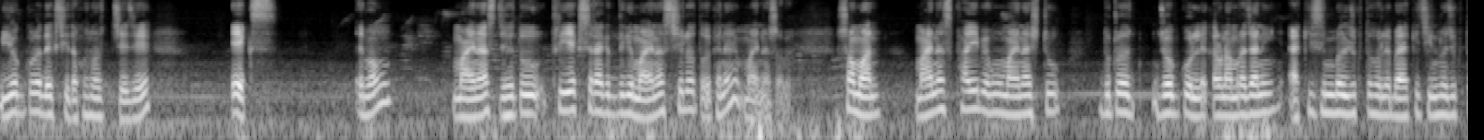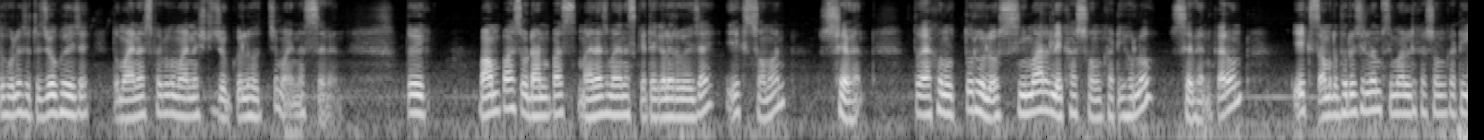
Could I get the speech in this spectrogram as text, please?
বিয়োগ করে দেখছি, তখন হচ্ছে যে এক্স এবং মাইনাস যেহেতু থ্রি এক্সের আগের দিকে মাইনাস ছিল, তো এখানে মাইনাস হবে। সমান মাইনাস ফাইভ এবং মাইনাস টু দুটো যোগ করলে, কারণ আমরা জানি একই সিম্বল যুক্ত হলে বা একই চিহ্ন যুক্ত হলে সেটা যোগ হয়ে যায়। তো মাইনাস ফাইভ এবং মাইনাস টু যোগ করলে হচ্ছে মাইনাস সেভেন তো বাম পাশ ও ডান পাশ মাইনাস মাইনাস কেটে গেলে রয়ে যায় এক্স সমান সেভেন তো এখন উত্তর হলো সীমার লেখার সংখ্যাটি হলো সেভেন কারণ এক্স আমরা ধরেছিলাম, সীমার লেখার সংখ্যাটি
